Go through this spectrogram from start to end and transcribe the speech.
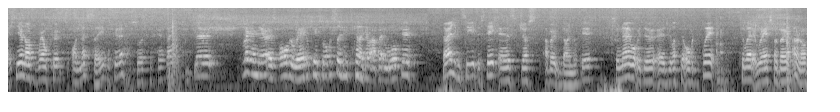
it's near enough well cooked on this side, okay? So it's just of thing. Now, right in there is all the red, okay? So obviously we need to kind of give it a bit more, okay? Now as you can see, the steak is just about done, okay? So now what we do is we lift it over the plate to let it rest for about, I don't know,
